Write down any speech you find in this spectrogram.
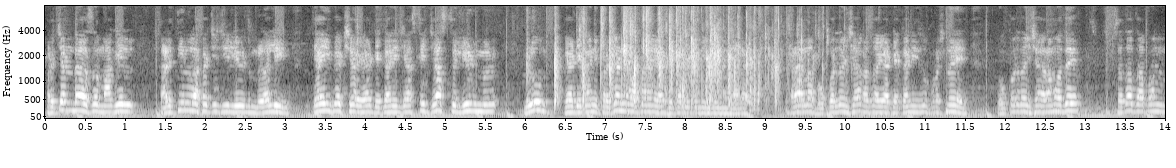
प्रचंड असं मागील साडेतीन लाखाची जी लीड मिळाली त्याहीपेक्षा या ठिकाणी जास्तीत जास्त लीड मिळ मिळून या ठिकाणी प्रचंड मताने या ठिकाणी ते निवडून झाला आहे. करायला भोकरदन शहराचा या ठिकाणी जो प्रश्न आहे भोकरदन शहरामध्ये सतत आपण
